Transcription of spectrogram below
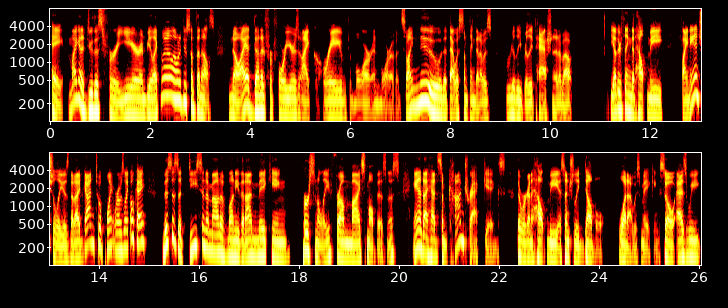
hey, am I going to do this for a year and be like, well, I want to do something else? No, I had done it for four years and I craved more and more of it. So I knew that that was something that I was really, really passionate about. The other thing that helped me financially is that I'd gotten to a point where I was like, okay, this is a decent amount of money that I'm making personally from my small business. And I had some contract gigs that were going to help me essentially double what I was making. So as we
